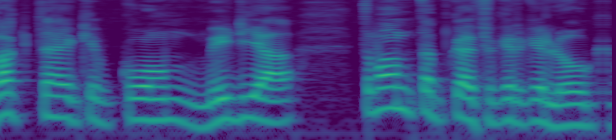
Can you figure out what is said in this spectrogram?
वक्त है कि कौम, मीडिया, तमाम तबका फ़िक्र के लोग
